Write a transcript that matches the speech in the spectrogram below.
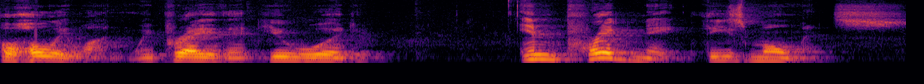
O Holy One, we pray that you would impregnate these moments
